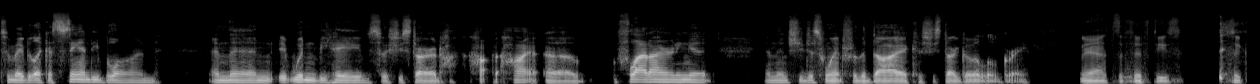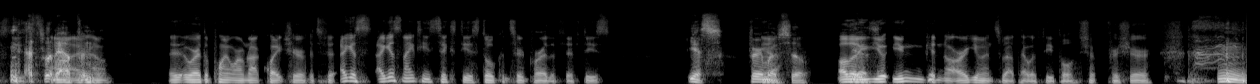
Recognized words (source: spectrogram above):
to maybe like a sandy blonde and then it wouldn't behave so she started uh, flat ironing it and then she just went for the dye because she started going a little gray yeah, it's the 50s, 60s. That's what Uh, happened. We're at the point where I'm not quite sure if it's. I guess. I guess 1960 is still considered part of the 50s. yes very Yeah. much so Although Yes. you you can get into arguments about that with people sh- for sure. Hmm.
